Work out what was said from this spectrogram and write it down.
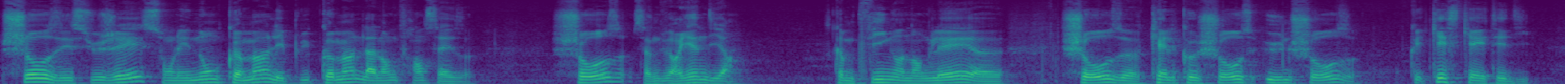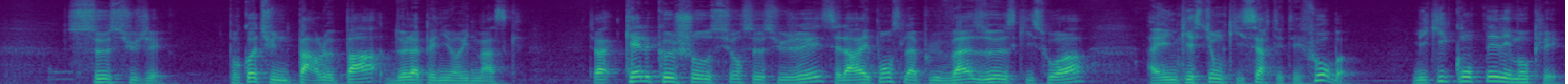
Chose et sujet sont les noms communs les plus communs de la langue française. Chose, ça ne veut rien dire. C'est comme thing en anglais, euh, chose, quelque chose, une chose. Que- Qu'est-ce qui a été dit? Ce sujet. Pourquoi tu ne parles pas de la pénurie de masques? Tu Quelque chose sur ce sujet, c'est la réponse la plus vaseuse qui soit à une question qui certes était fourbe, mais qui contenait les mots-clés.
